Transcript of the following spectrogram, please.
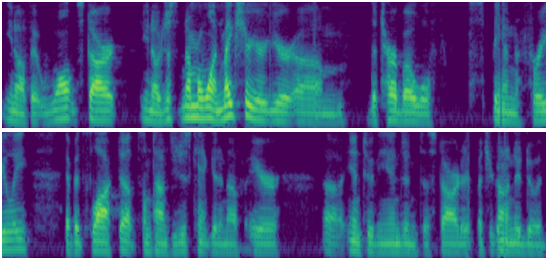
you know if it won't start you know just number one make sure your your um, the turbo will spin freely if it's locked up sometimes you just can't get enough air uh, into the engine to start it but you're going to need to do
